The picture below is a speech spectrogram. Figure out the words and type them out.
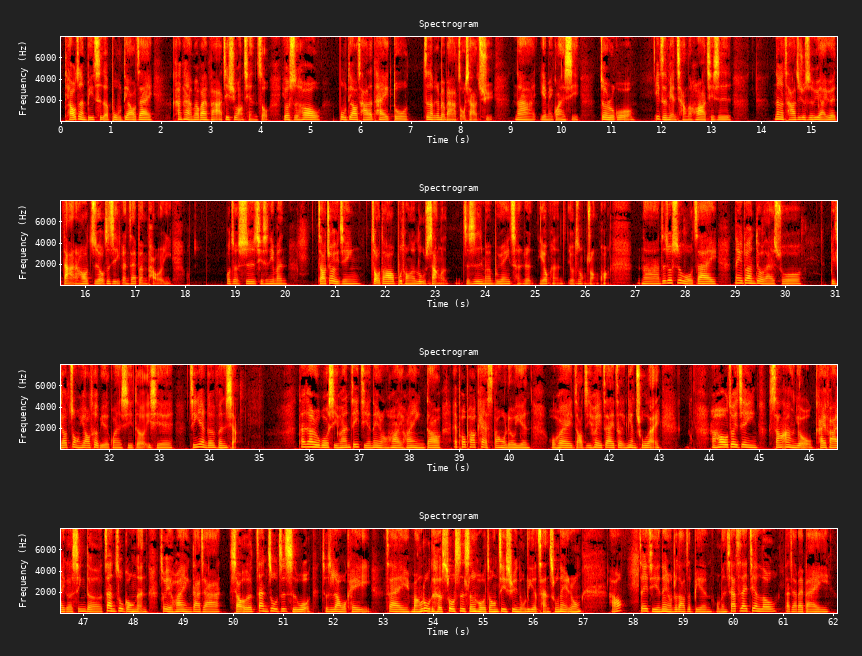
调整彼此的步调，再看看有没有办法继续往前走。有时候步调差的太多，真的就没有办法走下去，那也没关系。就如果一直勉强的话，其实那个差距就是越来越大，然后只有自己一个人在奔跑而已。或者是其实你们早就已经走到不同的路上了，只是你们不愿意承认，也有可能有这种状况。那这就是我在那一段对我来说比较重要、特别关系的一些经验跟分享。大家如果喜欢这一集的内容的话，也欢迎到 Apple Podcast 帮我留言，我会找机会在这里念出来。然后最近 SoundOn 有开发一个新的赞助功能，就也欢迎大家小额赞助支持我，就是让我可以。在忙碌的硕士生活中，继续努力的产出内容。好，这一集的内容就到这边，我们下次再见喽，大家拜拜。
